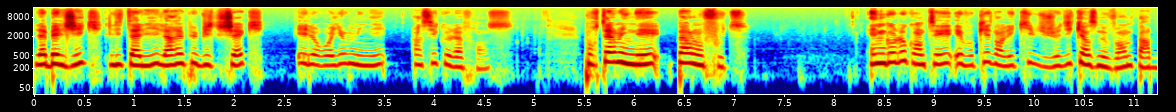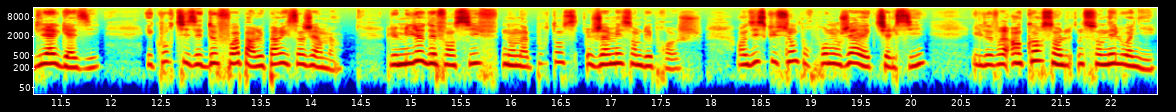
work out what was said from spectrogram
La Belgique, l'Italie, la République tchèque et le Royaume-Uni, ainsi que la France. Pour terminer, parlons foot. N'Golo Kanté, évoqué dans l'équipe du jeudi 15 novembre par Bilal Ghazi, est courtisé deux fois par le Paris Saint-Germain. Le milieu défensif n'en a pourtant jamais semblé proche. En discussion pour prolonger avec Chelsea, il devrait encore s'en éloigner.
